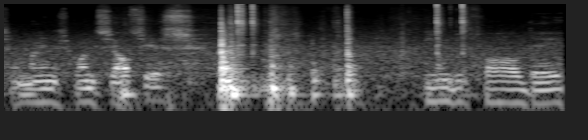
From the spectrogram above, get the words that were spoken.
so minus one Celsius. Beautiful day.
